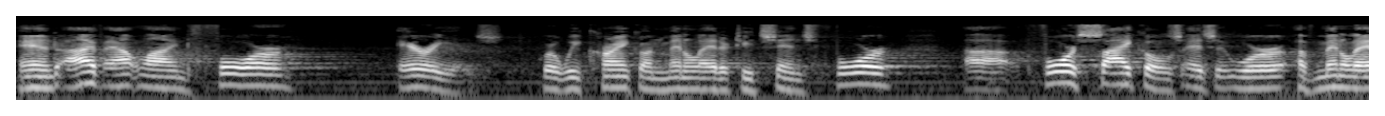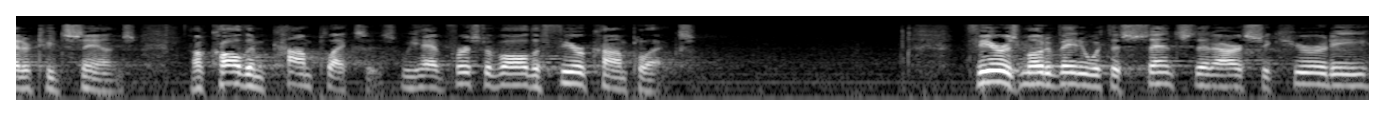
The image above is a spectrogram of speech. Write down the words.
And I've outlined four areas where we crank on mental attitude sins. Four, uh, four cycles, as it were, of mental attitude sins. I'll call them complexes. We have, first of all, the fear complex. Fear is motivated with the sense that our security,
